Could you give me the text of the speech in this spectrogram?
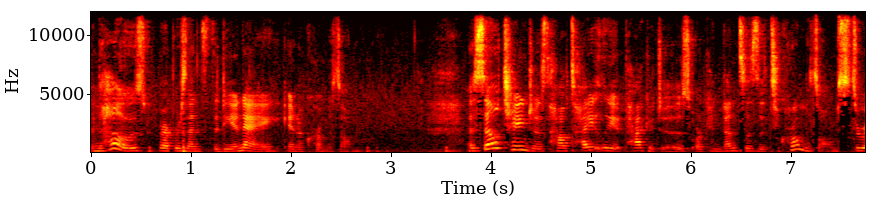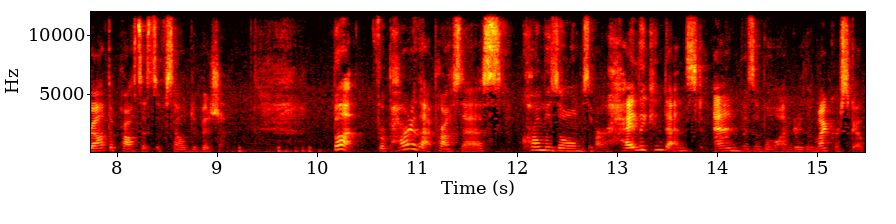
and the hose represents the DNA in a chromosome. A cell changes how tightly it packages or condenses its chromosomes throughout the process of cell division. But for part of that process, chromosomes are highly condensed and visible under the microscope.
